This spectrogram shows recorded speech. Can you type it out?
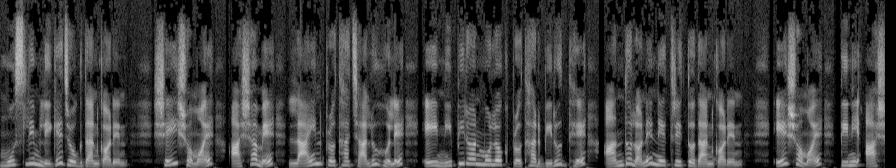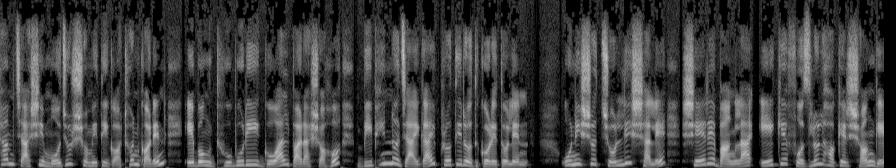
মুসলিম লীগে যোগদান করেন। সেই সময় আসামে লাইন প্রথা চালু হলে এই নিপীড়নমূলক প্রথার বিরুদ্ধে আন্দোলনে নেতৃত্ব দান করেন। এ সময় তিনি আসাম চাষি মজুর সমিতি গঠন করেন এবং ধুবুরি গোয়ালপাড়া সহ বিভিন্ন জায়গায় প্রতিরোধ গড়ে তোলেন। উনিশশো চল্লিশ সালে শেরে বাংলা এ কে ফজলুল হকের সঙ্গে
